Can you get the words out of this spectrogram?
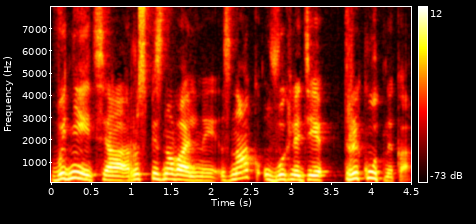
Видніється розпізнавальний знак у вигляді трикутника.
